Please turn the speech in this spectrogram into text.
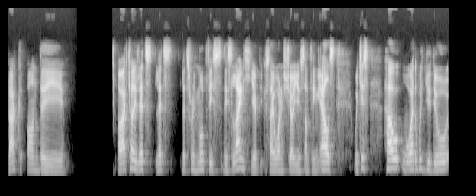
back on the. Oh, actually, let's let's let's remove this this line here because I want to show you something else, which is how what would you do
